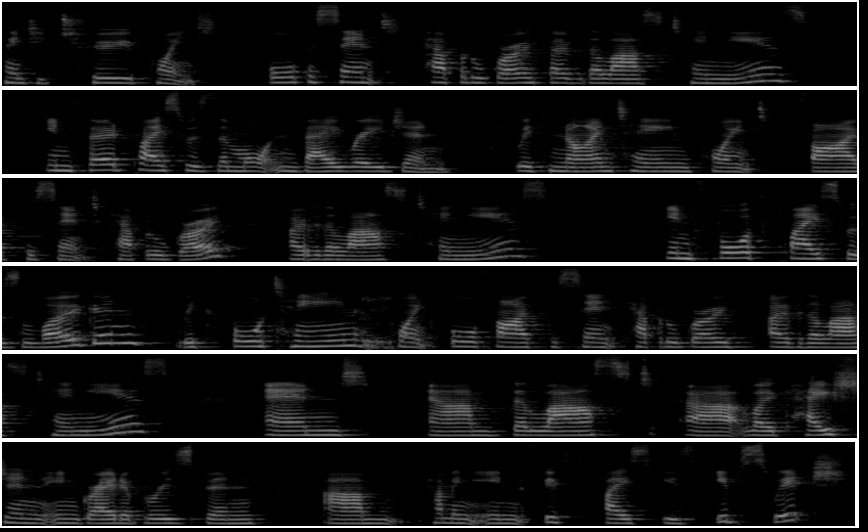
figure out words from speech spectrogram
22.4% capital growth over the last 10 years. In third place was the Moreton Bay region with 19.5% capital growth over the last 10 years. In fourth place was Logan with 14.45% capital growth over the last 10 years. And um, the last uh, location in Greater Brisbane um, coming in fifth place is Ipswich,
